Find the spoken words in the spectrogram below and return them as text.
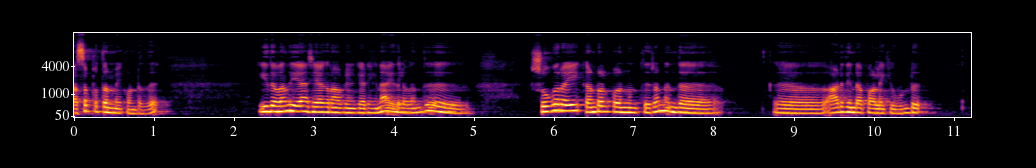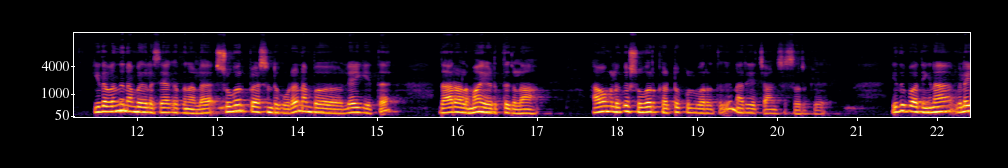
கசப்புத்தன்மை கொண்டது. இதை வந்து ஏன் சேர்க்குறோம் அப்படின்னு கேட்டிங்கன்னா இதில் வந்து சுகரை கண்ட்ரோல் பண்ணும் திறன் இந்த அஹ், உண்டு. இதை வந்து நம்ம இதில் சேர்க்கறதுனால சுகர் பேஷண்ட்டு கூட நம்ம லேகியத்தை தாராளமாக எடுத்துக்கலாம். அவங்களுக்கு சுகர் கட்டுக்குள் வர்றதுக்கு நிறைய சான்சஸ் இருக்குது இது பார்த்திங்கன்னா விலை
